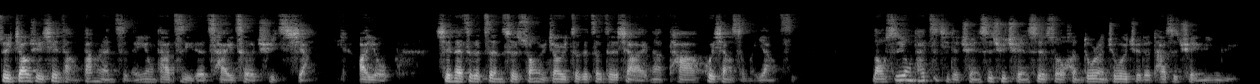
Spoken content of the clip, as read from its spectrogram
所以教学现场当然只能用他自己的猜测去想，哎呦，现在这个政策双语教育这个政策下来，那他会像什么样子？老师用他自己的诠释去诠释的时候，很多人就会觉得他是全英语，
